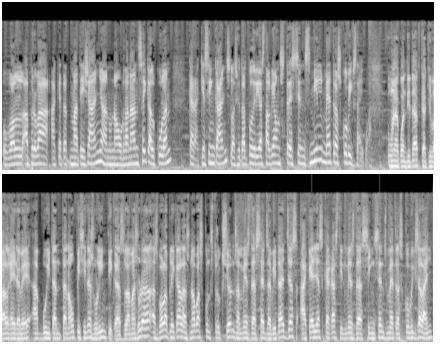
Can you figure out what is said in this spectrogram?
Ho vol aprovar aquest mateix mateix any en una ordenança i calculen que d'aquí a 5 anys la ciutat podria estalviar uns 300.000 metres cúbics d'aigua. Una quantitat que equival gairebé a 89 piscines olímpiques. La mesura es vol aplicar a les noves construccions amb més de 16 habitatges, aquelles que gastin més de 500 metres cúbics a l'any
